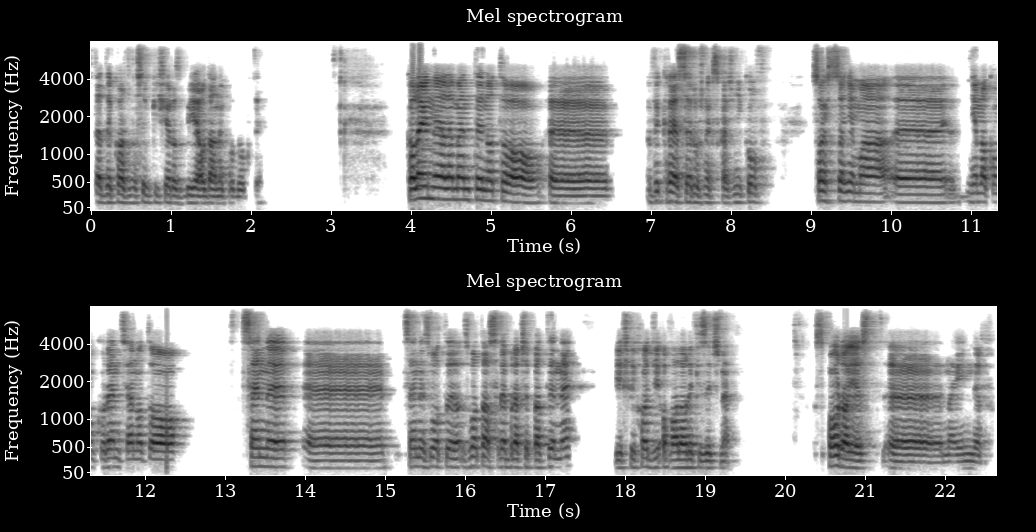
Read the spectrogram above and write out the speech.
wtedy koszt wysyłki się rozbija o dane produkty. Kolejne elementy, no to e, wykresy różnych wskaźników. Coś, co nie ma, nie ma konkurencja, no to ceny, e, ceny złote, złota, srebra czy platyny, jeśli chodzi o walory fizyczne. Sporo jest e, na innych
